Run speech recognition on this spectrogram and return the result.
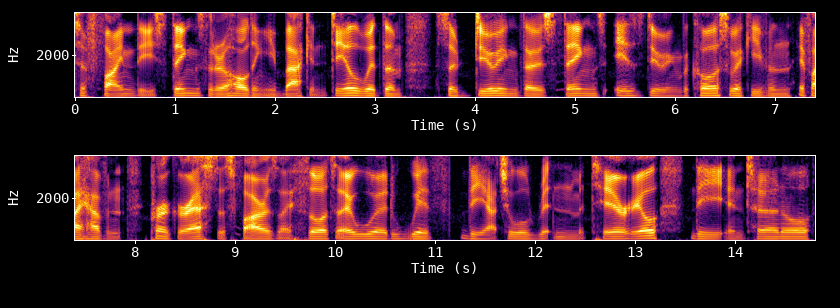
to find these things that are holding you back and deal with them. So, doing those things is doing the coursework, even if I haven't progressed as far as I thought I would with the actual written material, the internal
